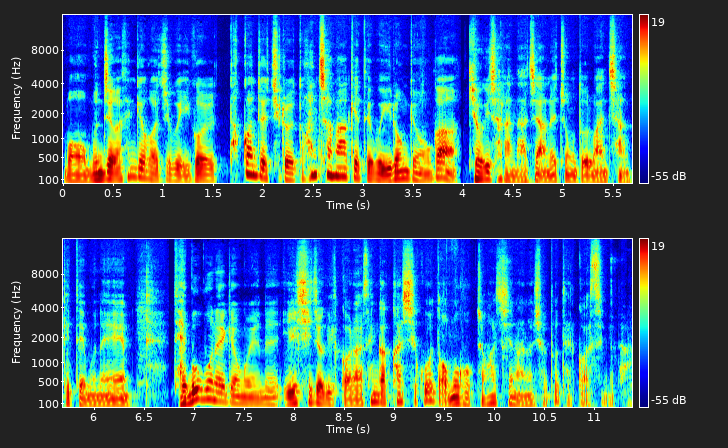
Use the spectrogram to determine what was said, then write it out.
뭐 문제가 생겨가지고 이걸 턱관절 치료를 또 한참 하게 되고 이런 경우가 기억이 잘 안 나지 않을 정도로 많지 않기 때문에 대부분의 경우에는 일시적일 거라 생각하시고 너무 걱정하시진 않으셔도 될 것 같습니다.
